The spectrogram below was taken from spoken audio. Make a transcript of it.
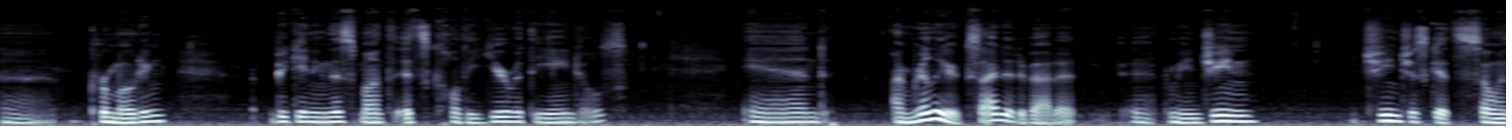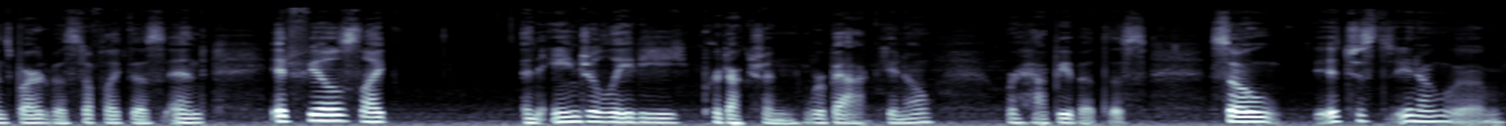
uh, promoting beginning this month. It's called A Year with the Angels, and I'm really excited about it. I mean, Jean Jean just gets so inspired about stuff like this, and it feels like an Angel Lady production. We're back, you know. We're happy about this. So it just, you know, um,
